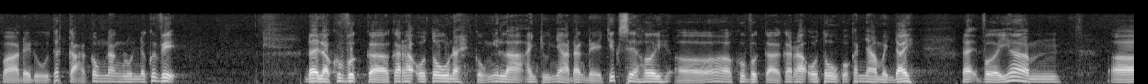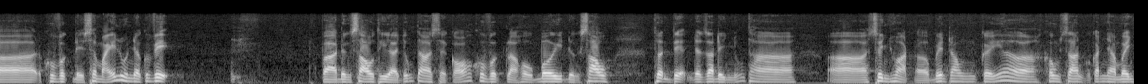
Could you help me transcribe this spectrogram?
và đầy đủ tất cả công năng luôn nha quý vị. Đây là khu vực uh, gara ô tô này cũng như là anh chủ nhà đang để chiếc xe hơi ở khu vực uh, gara ô tô của căn nhà mình đây. Đấy với um, uh, khu vực để xe máy luôn nha quý vị. Và đường sau thì uh, chúng ta sẽ có khu vực là hồ bơi đường sau. Thuận tiện cho gia đình chúng ta à, sinh hoạt ở bên trong cái à, không gian của căn nhà mình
